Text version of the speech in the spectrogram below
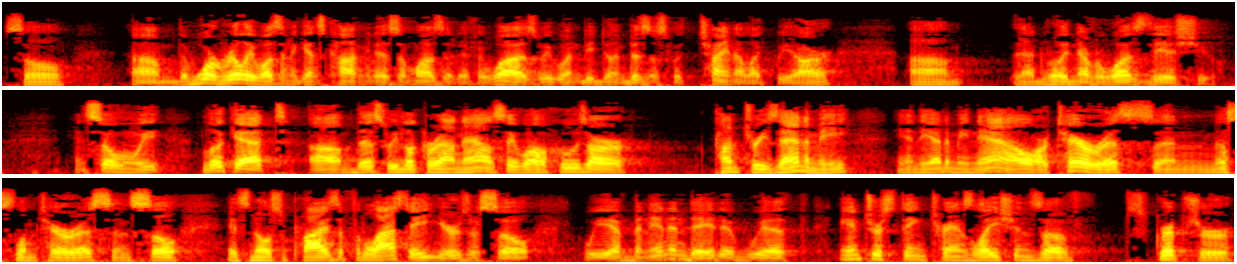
So um, the war really wasn't against communism, was it? If it was, we wouldn't be doing business with China like we are. Um, that really never was the issue. And so when we look at um, this, we look around now and say, well, who's our country's enemy? And the enemy now are terrorists and Muslim terrorists. And so it's no surprise that for the last eight years or so, we have been inundated with interesting translations of Scripture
